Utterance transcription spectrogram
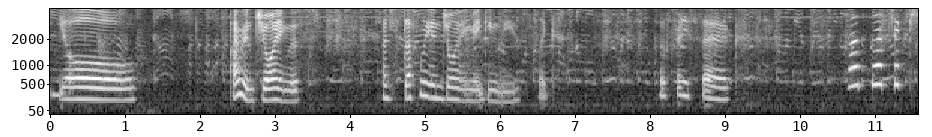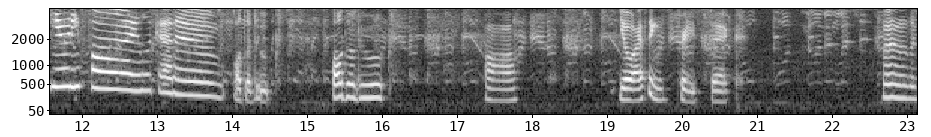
Yo. I'm enjoying this. I'm just definitely enjoying making these. Like, looks pretty sick. That's such a cutie pie. Look at him. All the looks. All the looks. Aw. Yo, I think this is pretty sick. I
